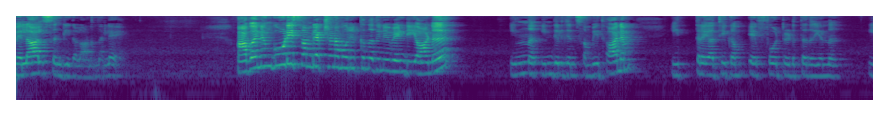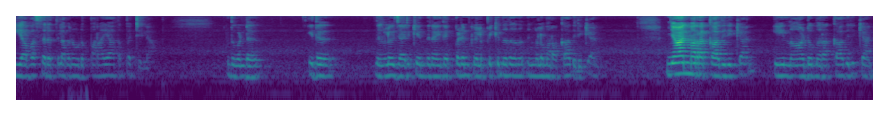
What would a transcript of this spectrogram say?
ബലാത്സംഗികളാണെന്നല്ലേ? അവനും കൂടി സംരക്ഷണം ഒരുക്കുന്നതിനു വേണ്ടിയാണ് ഇന്ന് ഇന്റലിജൻസ് സംവിധാനം ഇത്രയധികം എഫേർട്ട് എടുത്തത് എന്ന് ഈ അവസരത്തിൽ അവനോട് പറയാതെ പറ്റില്ല. അതുകൊണ്ട് ഇത് നിങ്ങൾ വിചാരിക്കുക എന്തിനാ ഇത് എപ്പോഴും കേൾപ്പിക്കുന്നത് നിങ്ങൾ മറക്കാതിരിക്കാൻ. ഞാൻ മറക്കാതിരിക്കാൻ ഈ നാട് മറക്കാതിരിക്കാൻ.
